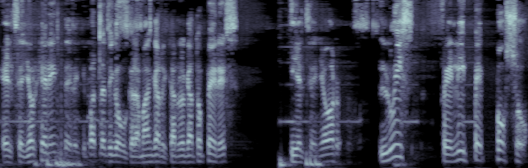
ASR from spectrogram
el señor gerente del equipo Atlético Bucaramanga, Ricardo El Gato Pérez, y el señor Luis Felipe Pozo.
